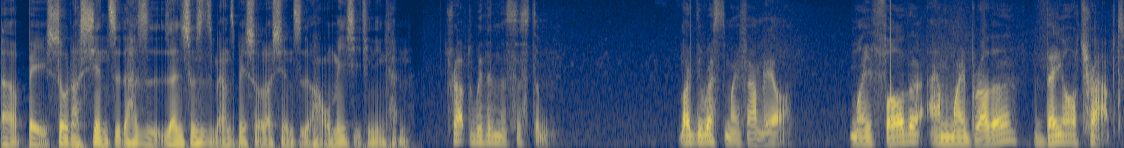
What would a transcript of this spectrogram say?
呃，被受到限制的，他是人生是怎么样子被受到限制的。哈，我们一起听听看。 trapped within the system, like the rest of my family are. My father and my brother, they are trapped.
